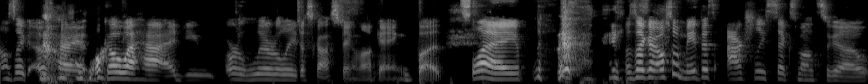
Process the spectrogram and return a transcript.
I was like, "Okay, go ahead. You are literally disgusting looking, but slay." I was like, "I also made this actually six months ago.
